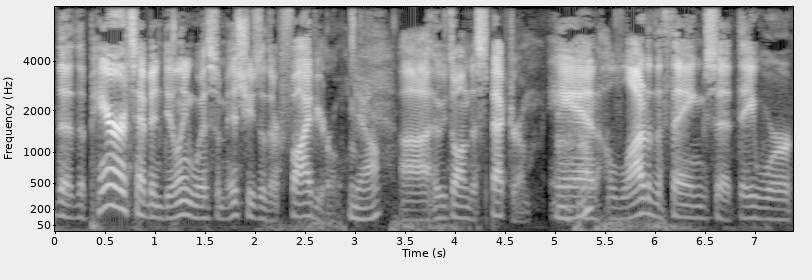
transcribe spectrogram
the the parents have been dealing with some issues of their five year old. yeah. uh, who's on the spectrum, Mm-hmm. and a lot of the things that they were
